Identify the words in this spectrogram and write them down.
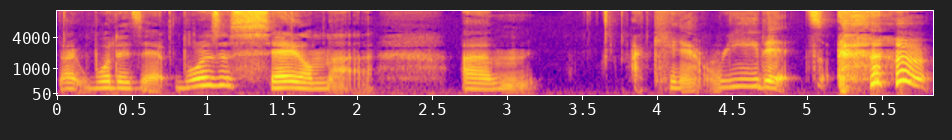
Like, what is it? What does it say on there? Um, I can't read it.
